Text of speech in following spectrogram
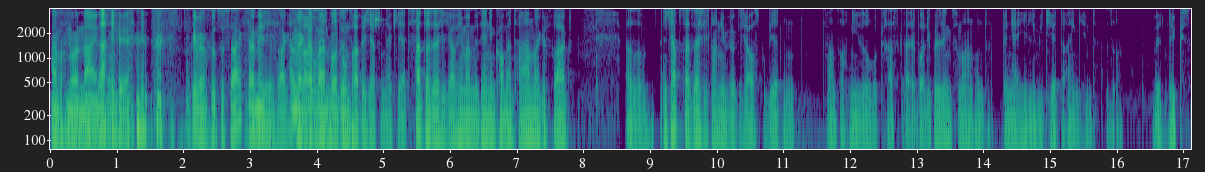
Einfach nur nein. nein. Okay. okay, wenn Fritz das sagt, dann nächste nee. Frage. Also gerade beantwortet. Pump habe ich ja schon erklärt. Das hat tatsächlich auch jemand in den Kommentaren mal gefragt. Also, ich habe es tatsächlich noch nie wirklich ausprobiert und fand es auch nie so krass geil, Bodybuilding zu machen und bin ja eh limitiert dahingehend. Also wird nix.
